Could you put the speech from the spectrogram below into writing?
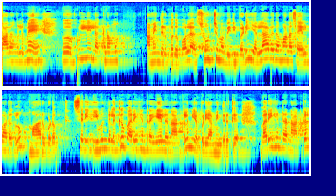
பாதங்களுமே புள்ளி லக்னமும் அமைந்திருப்பது போல சூட்சும விதிப்படி எல்லா விதமான செயல்பாடுகளும் மாறுபடும். சரி இவங்களுக்கு வருகின்ற ஏழு நாட்களும் எப்படி அமைந்திருக்கு? வருகின்ற நாட்கள்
